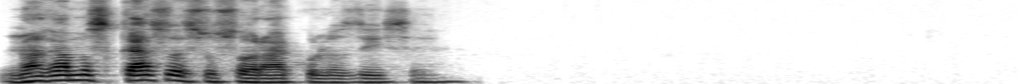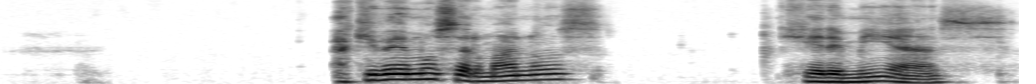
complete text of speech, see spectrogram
No hagamos caso de sus oráculos, dice. Aquí vemos, hermanos, Jeremías.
